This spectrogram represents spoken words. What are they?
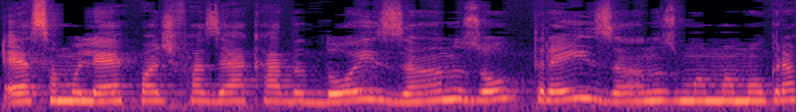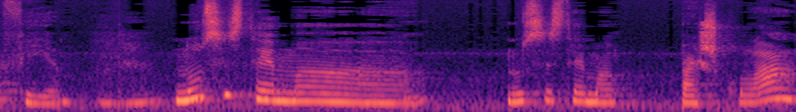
essa mulher pode fazer a cada dois anos ou três anos uma mamografia. Uhum. No sistema no sistema particular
